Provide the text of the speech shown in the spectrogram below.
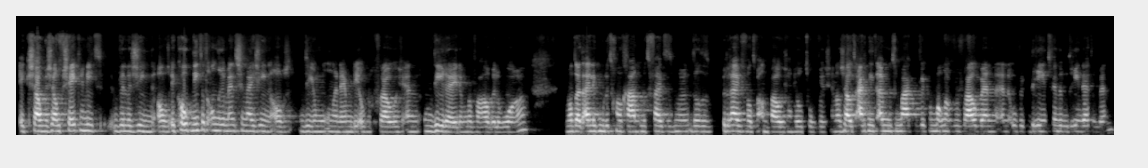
ik zou mezelf zeker niet willen zien als. Ik hoop niet dat andere mensen mij zien als de jonge ondernemer die ook nog vrouw is en om die reden mijn verhaal willen horen. Want uiteindelijk moet het gewoon gaan om het feit dat, me, dat het bedrijf wat we aan het bouwen zijn heel tof is. En dan zou het eigenlijk niet uit moeten maken of ik een man of een vrouw ben en of ik 23 of 33 ben.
